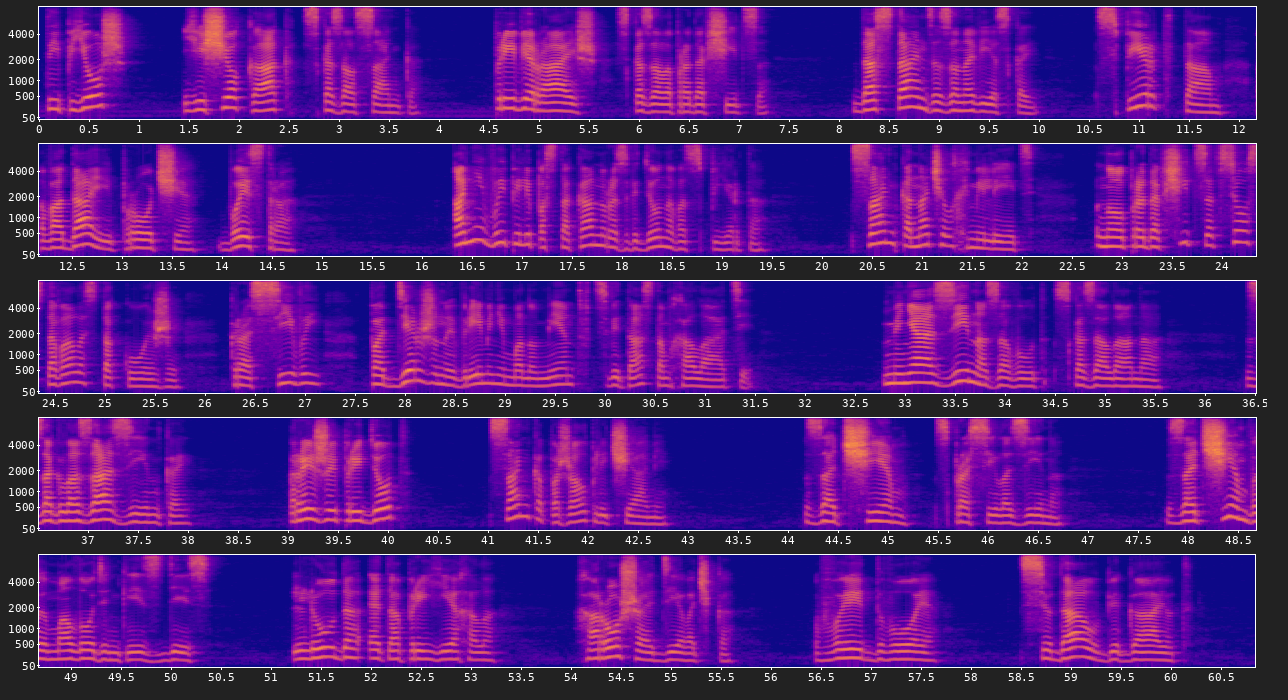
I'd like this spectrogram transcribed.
Ты пьешь?» «Еще как», — сказал Санька. «Привираешь», — сказала продавщица. «Достань за занавеской. Спирт там, вода и прочее. Быстро». Они выпили по стакану разведенного спирта. Санька начал хмелеть, но продавщица все оставалась такой же, красивый, поддержанный временем монумент в цветастом халате. «Меня Зина зовут», — сказала она. «За глаза Зинкой. Рыжий придет?» Санька пожал плечами. «Зачем?» — спросила Зина. «Зачем вы, молоденькие, здесь?» «Люда это приехала. Хорошая девочка. Вы двое. Сюда убегают.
